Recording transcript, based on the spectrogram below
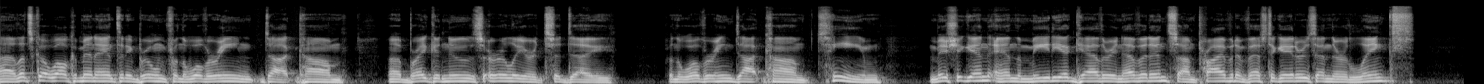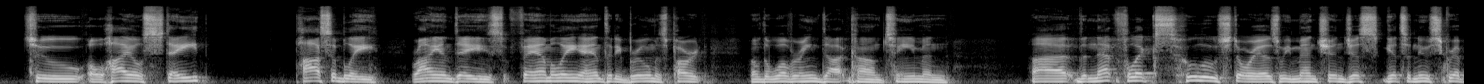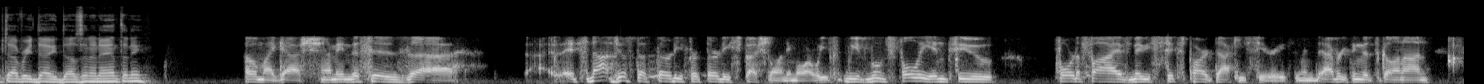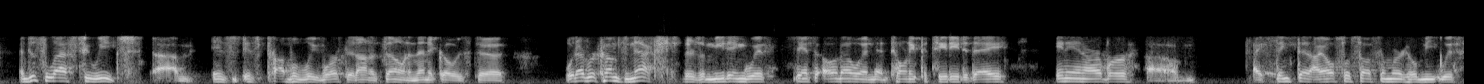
Uh, let's go welcome in Anthony Broome from the Wolverine.com. Uh, breaking news earlier today from the Wolverine.com team. Michigan and the media gathering evidence on private investigators and their links to Ohio State, possibly Ryan Day's family. Anthony Broome is part of the Wolverine.com team. And uh, the Netflix Hulu story, as we mentioned, just gets a new script every day, doesn't it, Anthony? Oh my gosh! I mean, this is uh, it's not just a thirty for thirty special anymore. We've we've moved fully into four to five, maybe six part docu series. I mean, everything that's gone on, and just the last two weeks um, is is probably worth it on its own. And then it goes to whatever comes next. There's a meeting with Santa Ono and, and Tony Petitti today in Ann Arbor. Um, I think that I also saw somewhere he'll meet with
